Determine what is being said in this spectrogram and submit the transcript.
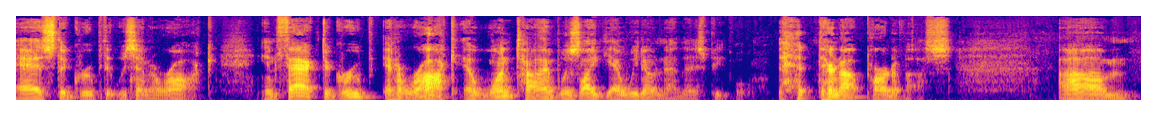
as the group that was in Iraq. In fact, the group in Iraq at one time was like, yeah, we don't know those people. They're not part of us. Um,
